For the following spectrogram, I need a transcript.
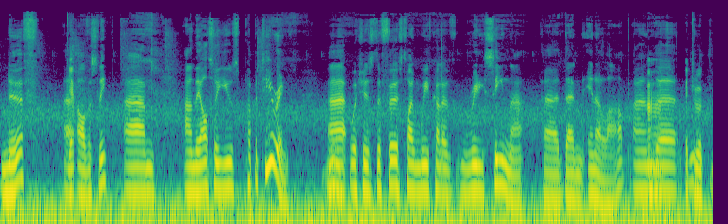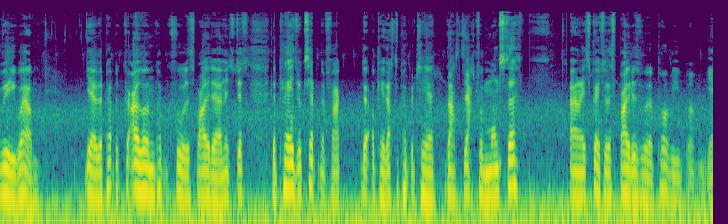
Nerf, uh, Yep. obviously, um, and they also use puppeteering, uh, Hmm. which is the first time we've kind of really seen that uh, done in a LARP. And Uh, uh, it worked really well. Yeah, the puppet. I was on puppet crew with the spider, and it's just the players are accepting the fact that okay, that's the puppeteer, that's the actual monster, and it's great. So the spiders were probably um, yeah,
